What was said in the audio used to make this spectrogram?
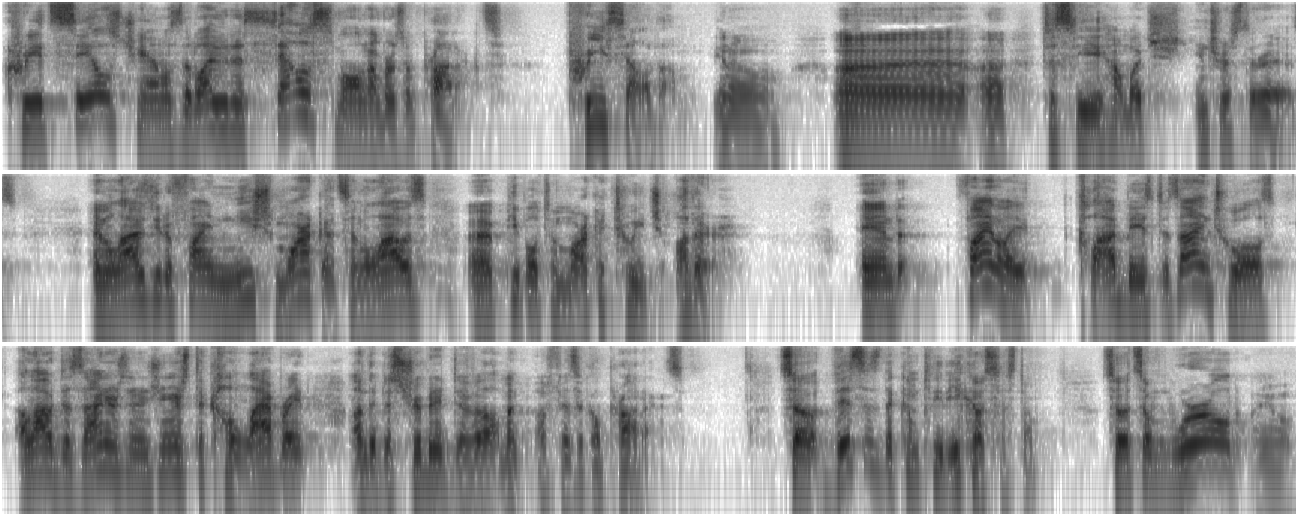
creates sales channels that allow you to sell small numbers of products, pre-sell them, you know, uh, uh, to see how much interest there is. And allows you to find niche markets and allows uh, people to market to each other. And finally, cloud-based design tools allow designers and engineers to collaborate on the distributed development of physical products. So this is the complete ecosystem. So it's a world, you know,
